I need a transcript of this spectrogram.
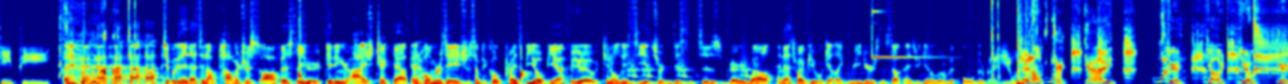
pee pee. Typically, that's an optometrist's office that you're getting your eyes checked out. At Homer's age, there's something called presbyopia. You can only see at certain distances very well. And that's why people get like readers and stuff as you get a little bit older. You little guy! You don't you You're.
